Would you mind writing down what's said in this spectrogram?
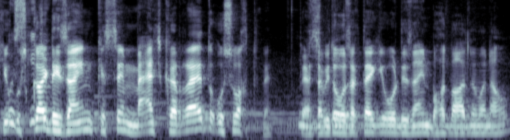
कि उसका डिज़ाइन किससे मैच कर रहा है तो उस वक्त पे। तो ऐसा भी तो हो सकता है कि वो डिज़ाइन बहुत बाद में बना हो।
